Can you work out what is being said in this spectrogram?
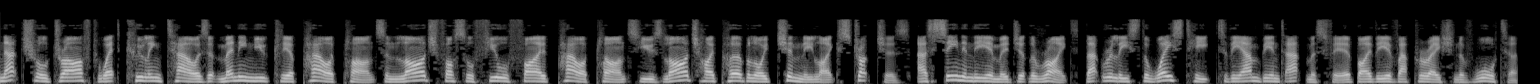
Natural draft wet cooling towers at many nuclear power plants and large fossil fuel-fired power plants use large hyperboloid chimney-like structures as seen in the image at the right that release the waste heat to the ambient atmosphere by the evaporation of water.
